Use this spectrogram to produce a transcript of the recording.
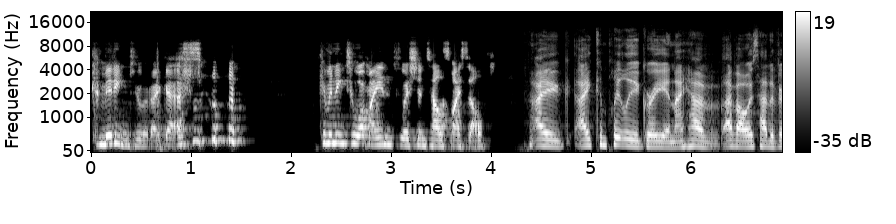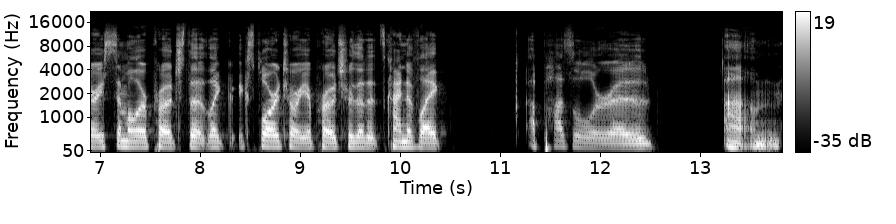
committing to it, I guess. committing to what my intuition tells myself. I I completely agree, and I have I've always had a very similar approach, that like exploratory approach, or that it's kind of like a puzzle or a um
